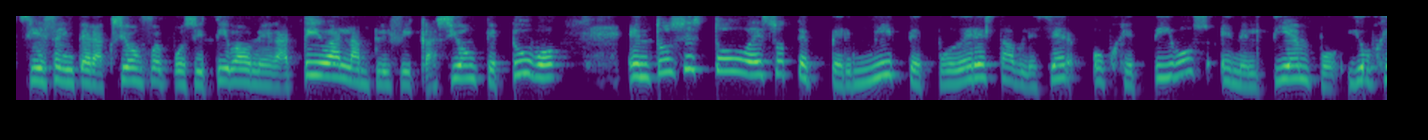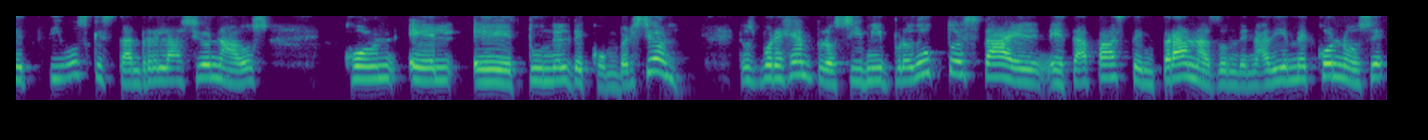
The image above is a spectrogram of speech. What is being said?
si esa interacción fue positiva o negativa, la amplificación que tuvo. Entonces, todo eso te permite poder establecer objetivos en el tiempo y objetivos que están relacionados con el eh, túnel de conversión. Entonces, por ejemplo, si mi producto está en etapas tempranas donde nadie me conoce,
